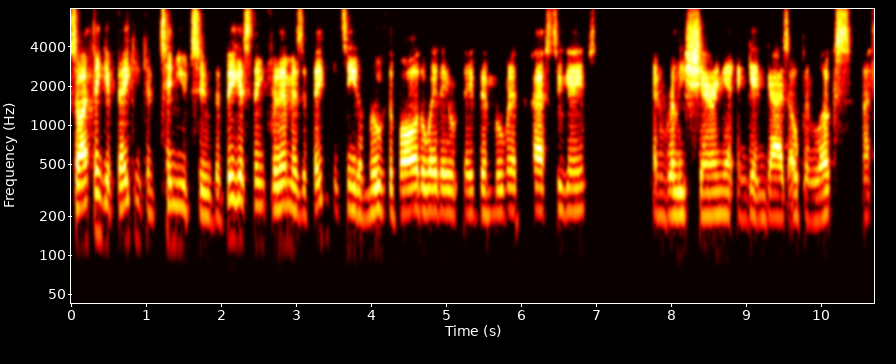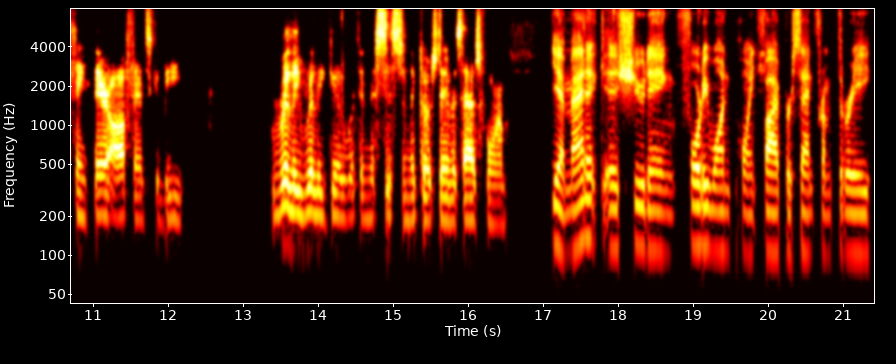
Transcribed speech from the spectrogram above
so I think if they can continue to, the biggest thing for them is if they can continue to move the ball the way they they've been moving it the past two games, and really sharing it and getting guys open looks, I think their offense could be really, really good within the system that Coach Davis has for them. Yeah, Manek is shooting 41.5% from three.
